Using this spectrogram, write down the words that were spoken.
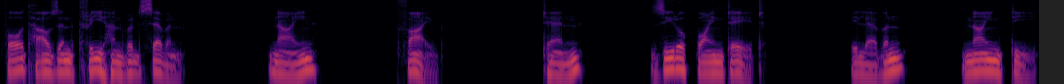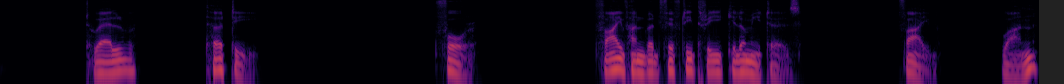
4307 9 5 10 0.8 eleven, ninety, twelve, thirty, four, five hundred fifty-three kilometers, five, one,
